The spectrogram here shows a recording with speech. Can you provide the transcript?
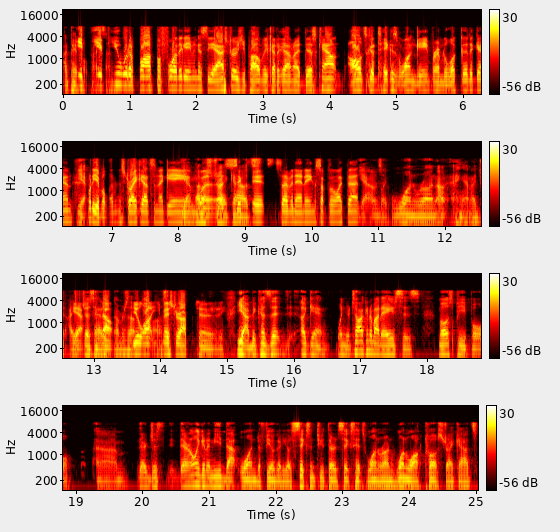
I'd pay if, price, if you would have bought before the game against the Astros, you probably could have gotten a discount. All it's going to take is one game for him to look good again. Yeah. What do you have? 11 strikeouts in a game. Yeah, 11 what, strikeouts. Six hits, seven innings, something like that. Yeah, it was like one run. Uh, hang on, I, I yeah. just had no, numbers up. You, lost, you missed your opportunity. Yeah, because it, again, when you're talking about aces, most people um, they're just they're only going to need that one to feel good. He goes six and two thirds, six hits, one run, one walk, 12 strikeouts.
